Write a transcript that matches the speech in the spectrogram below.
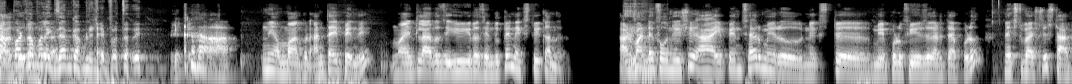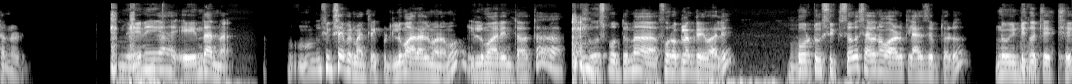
చాలా దూరం. ఎగ్జామ్ కంప్లీట్ అయిపోతుంది. నీ అమ్మ అనుకుంటా. అంత అయిపోయింది. మా ఇంట్లో ఆ రోజు ఈ రోజు ఎందుకులే? నెక్స్ట్ వీక్ అన్నారు. ఆడు మండే ఫోన్ చేసి ఆ అయిపోయింది సార్ మీరు నెక్స్ట్ మీ ఎప్పుడు ఫీజు కడితే అప్పుడు నెక్స్ట్ బ్యాచ్ స్టార్ట్ అన్నాడు. నేను ఇక ఏందన్నా ఫిక్స్ అయిపోయింది మా ఇంట్లో. ఇప్పుడు ఇల్లు మారాలి మనము. ఇల్లు మారిన తర్వాత రోజు పొద్దున్న ఫోర్ ఓ క్లాక్ లేవాలి. ఫోర్ టు సిక్స్ సెవెన్ వాడు క్లాస్ చెప్తాడు. నువ్వు ఇంటికి వచ్చేసి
